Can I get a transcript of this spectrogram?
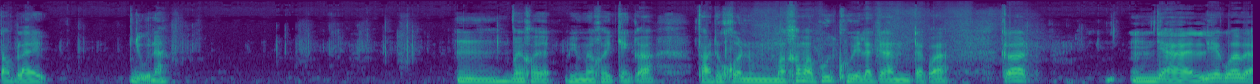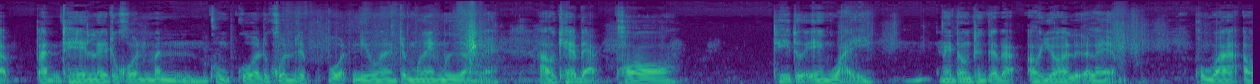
ตอบไลน์อยู่นะ อืม ไม่ค่อยพิมพ์ไม่ค่อยเก่งก็ฝากทุกคนมาเข้ามาพูดคุยแล้วกัน แต่ว่าก็อย่าเรียกว่าแบบปั่นเทนเลยทุกคนมันผมกลัว ทุกคนจะปวดนิ้วนะจะเมื่อยมืออะไรเอาแค่แบบพอ ที่ตัวเองไหว ไม่ต้องถึงกับแบบเอายอดหรืออะไรอะผมว่าเอา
